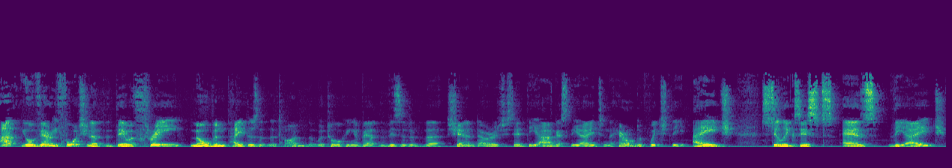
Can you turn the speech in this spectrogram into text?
uh, you're very fortunate that there were three Melbourne papers at the time that were talking about the visit of the Shenandoah, as you said, the Argus, the Age, and the Herald, of which the Age still exists as the Age.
